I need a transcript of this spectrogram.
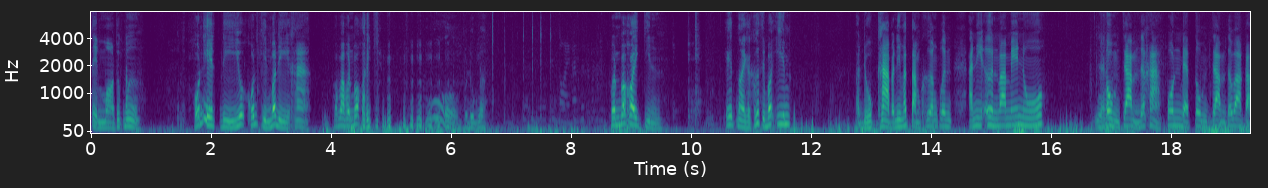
เต็มหม้อทุกมือคนเฮ็ดดีอยู่คนกินบ่ดีค่ะ เพราะว่าเพิ่นบ่ค่อยกิน โอ้ปลาดุกเนาะเพิ่นบ่ค่อยกินเฮ็ดหน่อยก็คือสิบ่อิ่มปลาดุกค่ะบัดนี้มาตำเครื่องเพิ่นอันนี้เอิ้นว่าเมนูเนี่ยต้มจำเด้อค่ะปนแบบต้มจำแต่ว่าก็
